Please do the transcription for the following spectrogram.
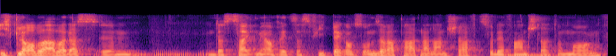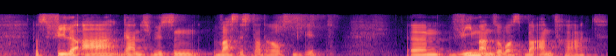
ich glaube aber, dass, ähm, und das zeigt mir auch jetzt das Feedback aus unserer Partnerlandschaft zu der Veranstaltung morgen, dass viele A gar nicht wissen, was es da draußen gibt, ähm, wie man sowas beantragt,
